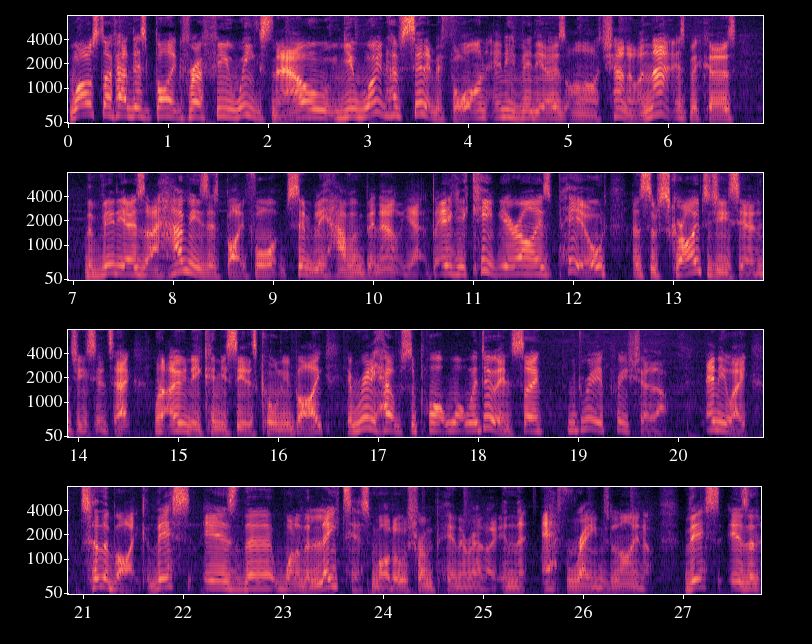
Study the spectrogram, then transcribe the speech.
Whilst I've had this bike for a few weeks now, you won't have seen it before on any videos on our channel, and that is because the videos I have used this bike for simply haven't been out yet. But if you keep your eyes peeled and subscribe to GCN and GCN Tech, well, not only can you see this cool new bike, it really helps support what we're doing, so we'd really appreciate that. Anyway, to the bike. This is the one of the latest models from Pinarello in the F range lineup. This is an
